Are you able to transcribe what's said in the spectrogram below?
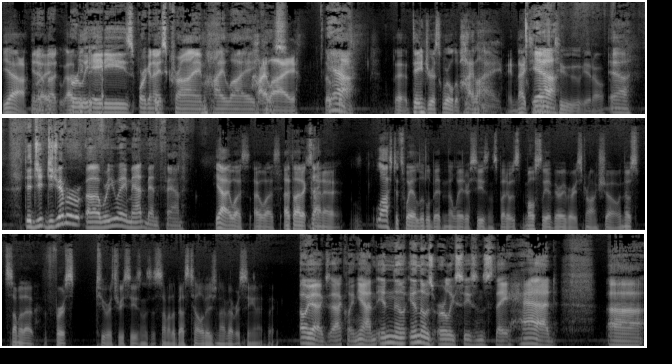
Yeah, You know, right? about I early they- '80s organized crime jai alai. highlight. The Yeah. big- the dangerous world of High jai alai in 1982. You know. Yeah. Did you did you ever uh, were you a Mad Men fan? Yeah, I was. I was. I thought it kind of lost its way a little bit in the later seasons, but it was mostly a very, very strong show. And those some of the first two or three seasons is some of the best television I've ever seen. I think. Oh yeah, exactly. And yeah, and in the in those early seasons, they had uh,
